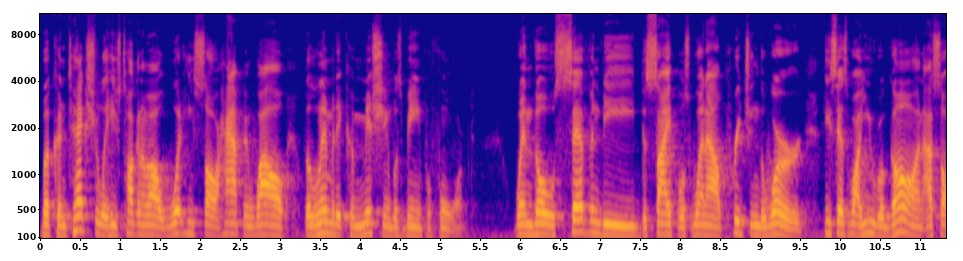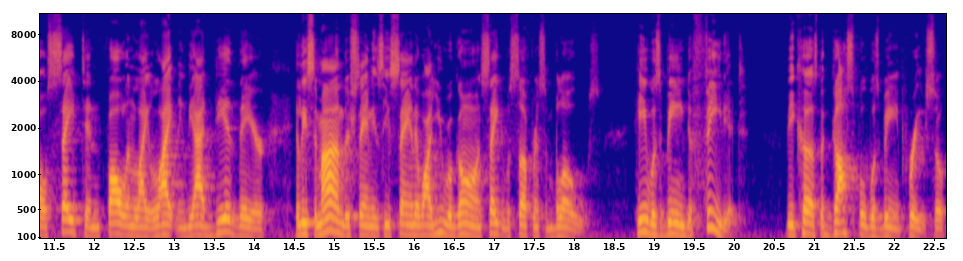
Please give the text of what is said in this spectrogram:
but contextually, he's talking about what he saw happen while the limited commission was being performed when those 70 disciples went out preaching the word, he says, While you were gone, I saw Satan falling like lightning. The idea there, at least in my understanding, is he's saying that while you were gone, Satan was suffering some blows. He was being defeated because the gospel was being preached. So,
